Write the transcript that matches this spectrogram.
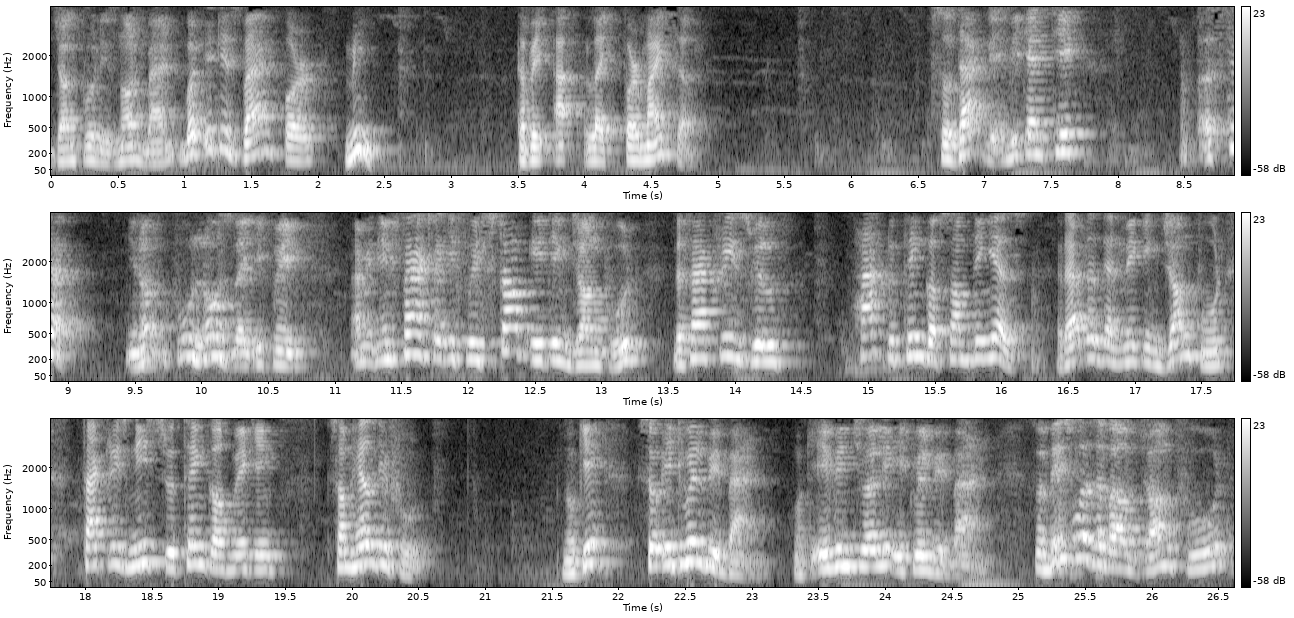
junk food is not banned but it is banned for me. Uh, like for myself. So that way we can take a step you know who knows like if we i mean in fact like if we stop eating junk food the factories will have to think of something else. Rather than making junk food, factories needs to think of making some healthy food. Okay, so it will be banned. Okay, eventually it will be banned. So this was about junk food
